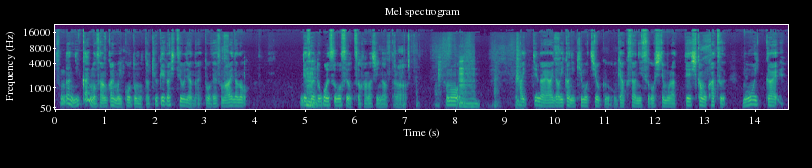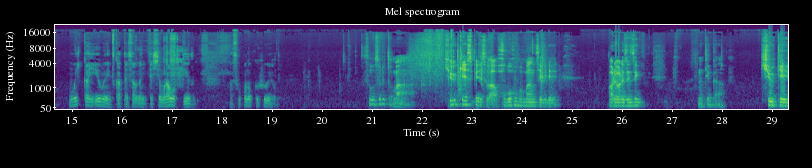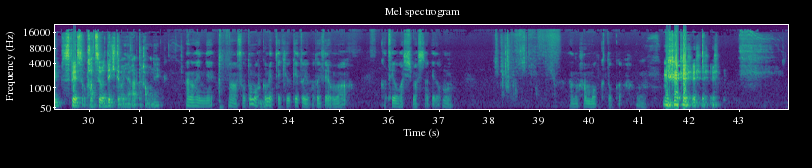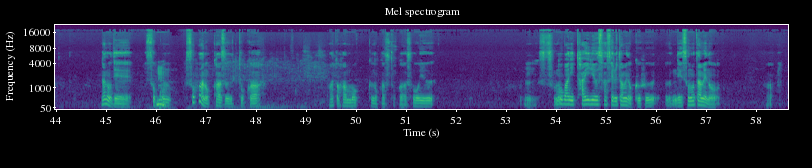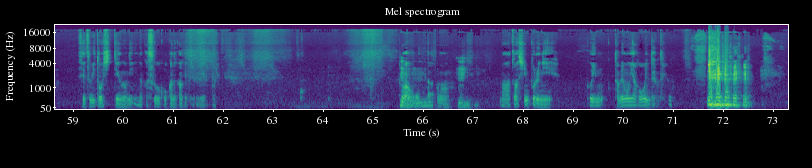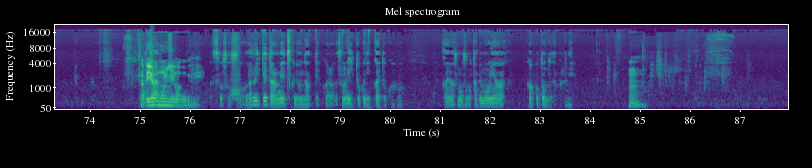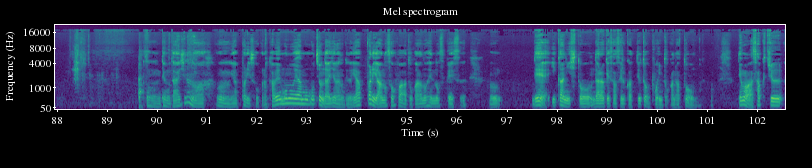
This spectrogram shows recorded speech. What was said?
そんな2回も3回も行こうと思ったら休憩が必要じゃない？当然その間の。で、それどこで過ごすよって話になったら、そのうん。入ってない間をいかに気持ちよくお客さんに過ごしてもらって、しかもかつ、もう一回、もう一回湯船に使ったりサウナに行ったりしてもらおうっていう、あそこの工夫よね。そうするとまあ、休憩スペースはほぼほぼ満席で、我々全然、なんていうんかな。休憩スペースを活用できてはいなかったかもね。あの辺ね。まあ、外も含めて休憩ということにすれば、まあ、活用はしましたけど、うん。あの、ハンモックとか。うん、なので、そこ、うんソファの数とか、あとハンモックの数とか、そういう、うん、その場に滞留させるための工夫で、そのための、あ設備投資っていうのになんかすごくお金かけてるよね、やっぱり。とは思った。うん。うん。まあ、あとはシンプルに食いも、食べ物屋が多いんだよね。食べようもん屋は多いね。そうそうそう。歩いてたら目つくようになってるから、その一徳に一回とか。一回はそもそも食べ物屋がほとんどだからね。うん。うん、でも大事なのは、うん、やっぱりそうかな。食べ物屋ももちろん大事なんだけど、やっぱりあのソファーとかあの辺のスペース、うん、で、いかに人をだらけさせるかっていうとポイントかなとは思う。で、まあ、作中、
